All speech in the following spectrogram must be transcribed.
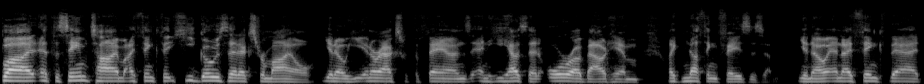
but at the same time, I think that he goes that extra mile. You know, he interacts with the fans, and he has that aura about him, like nothing phases him you know, and I think that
